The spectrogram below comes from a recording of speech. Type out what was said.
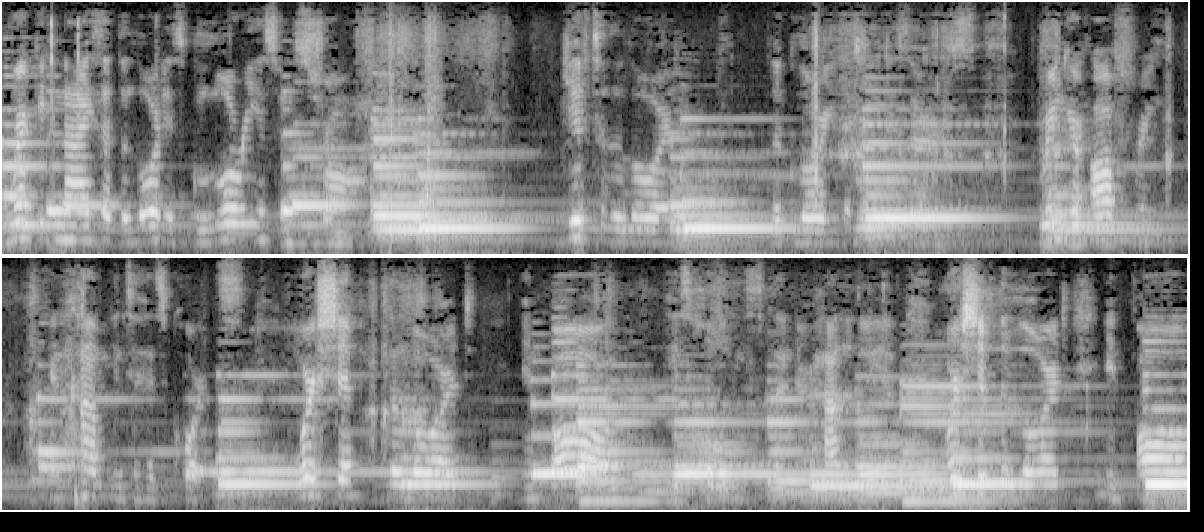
Recognize that the Lord is glorious and strong. Give to the Lord the glory that he deserves. Bring your offering and come into his courts. Worship the Lord in all his holy splendor. Hallelujah. Worship the Lord in all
